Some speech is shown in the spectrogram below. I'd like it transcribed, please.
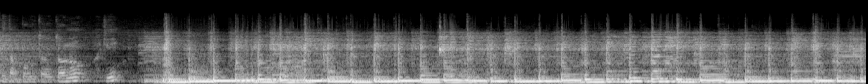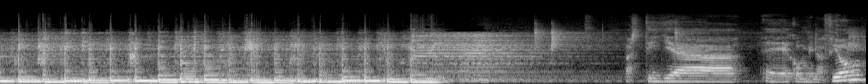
Quita un poquito de tono aquí. Eh, combinación.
